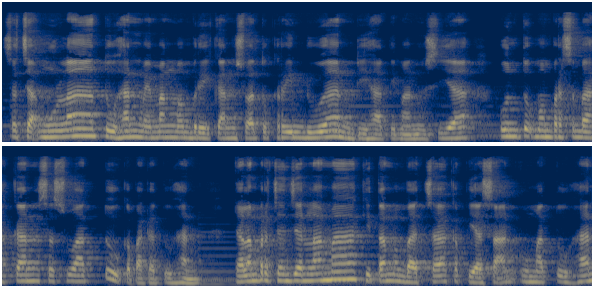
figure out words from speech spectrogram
Sejak mula Tuhan memang memberikan suatu kerinduan di hati manusia untuk mempersembahkan sesuatu kepada Tuhan. Dalam perjanjian lama kita membaca kebiasaan umat Tuhan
